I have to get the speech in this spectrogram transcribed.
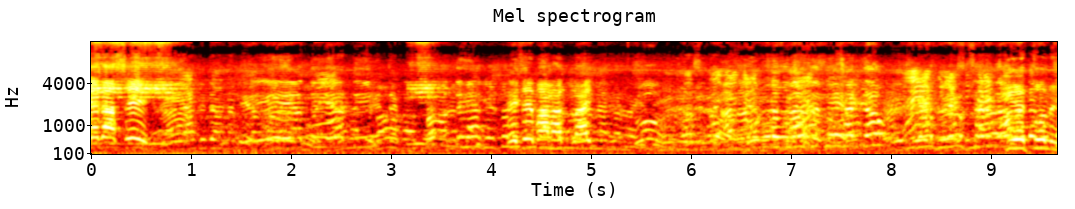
টাকা আছে? এই লাই কে তোলে?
